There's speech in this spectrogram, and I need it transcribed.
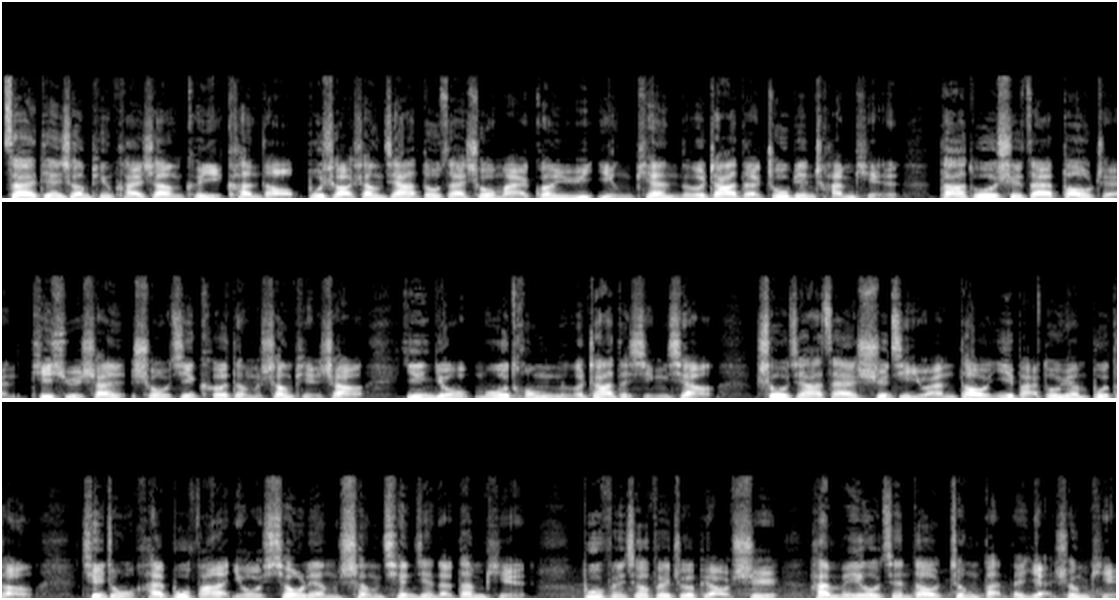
在电商平台上可以看到，不少商家都在售卖关于影片《哪吒》的周边产品，大多是在抱枕、T 恤衫、手机壳等商品上印有魔童哪吒的形象，售价在十几元到一百多元不等，其中还不乏有销量上千件的单品。部分消费者表示，还没有见到正版的衍生品。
